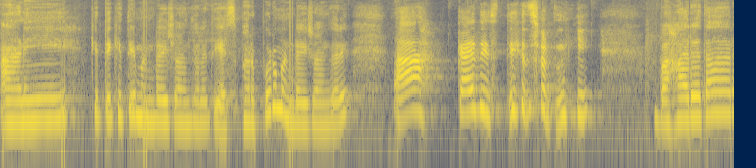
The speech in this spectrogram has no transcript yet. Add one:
आणि किती किती मंडळी जॉईन झालेत? येस भरपूर मंडळी जॉईन झाली. आ काय दिसते चटणी? बहारदार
